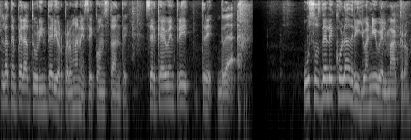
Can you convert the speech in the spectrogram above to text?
la temperatura interior permanece constante, cerca de 23... Usos del ecoladrillo a nivel macro.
